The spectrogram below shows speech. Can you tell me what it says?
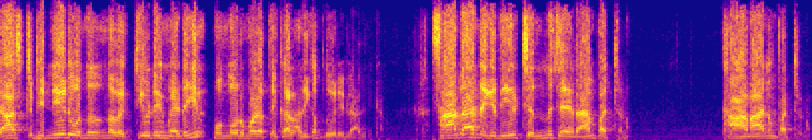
ലാസ്റ്റ് പിന്നീട് വന്നു നിന്ന വ്യക്തിയുടെയും ഇടയിൽ മുന്നൂറ് മുഴത്തേക്കാൾ അധികം ദൂരമില്ലാതിരിക്കണം. സാധാരണഗതിയിൽ ചെന്ന് ചേരാൻ പറ്റണം. കാണാനും പറ്റണം.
